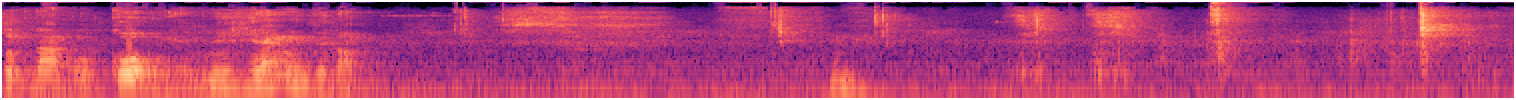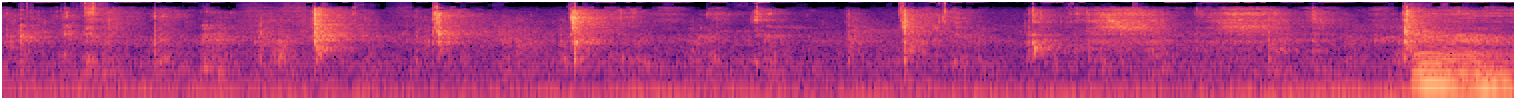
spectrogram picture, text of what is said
สดน้ำกับโกงนี่มีแห้งพี่น้องอืมอืม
